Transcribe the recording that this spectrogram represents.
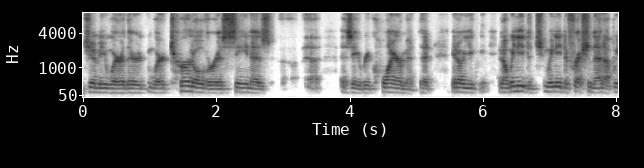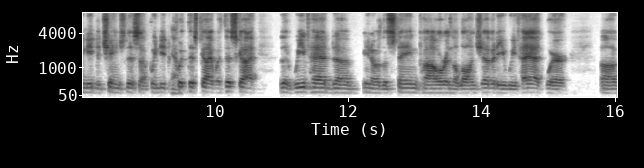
Jimmy, where there, where turnover is seen as, uh, as a requirement that you know you you know we need to we need to freshen that up we need to change this up we need to Yeah. put this guy with this guy that we've had uh, you know the staying power and the longevity we've had where uh,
